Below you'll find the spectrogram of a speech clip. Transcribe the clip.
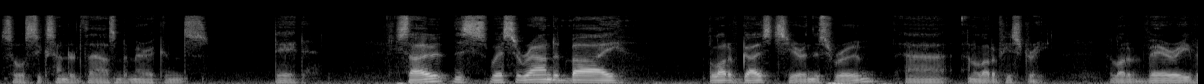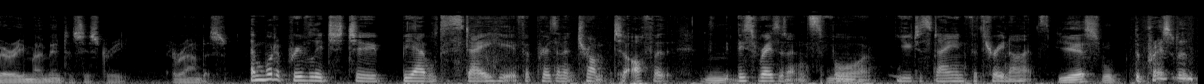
saw 600,000 Americans dead. So this, we're surrounded by a lot of ghosts here in this room uh, and a lot of history, a lot of very, very momentous history around us. And what a privilege to be able to stay here for President Trump to offer mm. this residence for mm. you to stay in for three nights. Yes, well, the President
